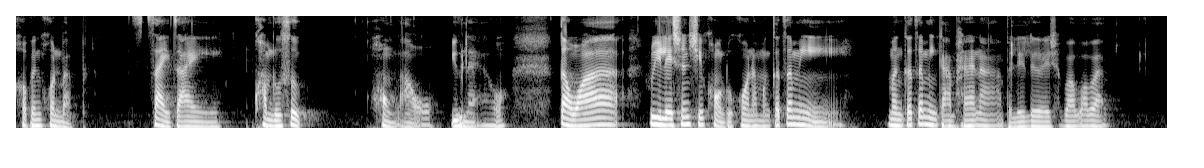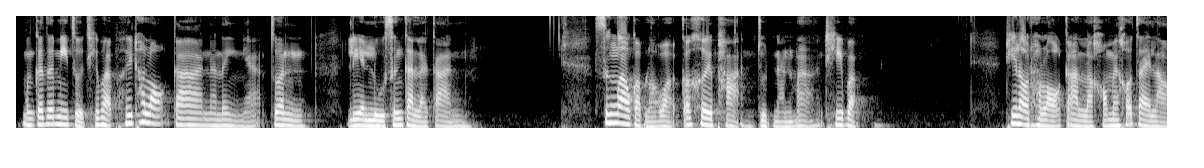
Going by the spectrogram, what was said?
เขาเป็นคนแบบใส่ใจความรู้สึกของเราอยู่แล้ว แต่ว่า relationship ของทุกคนอะมันก็จะมีมันก็จะมีการพัฒนาไปเรื่อยๆใช่ปะว่าแบบมันก็จะมีจุดที่แบบเฮ้ยทะเลาะกันอะไรอย่างเงี้ยจนเรียนรู้ซึ่งกันและกัน ซึ่งเรากับเราอะก็เคยผ่านจุดนั้นมาที่แบบ ที่เราทะเลาะกันแล้วเขาไม่เข้าใจเรา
